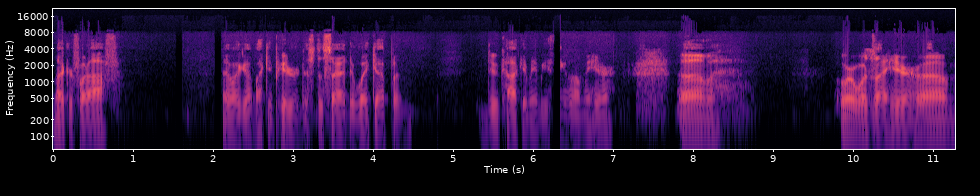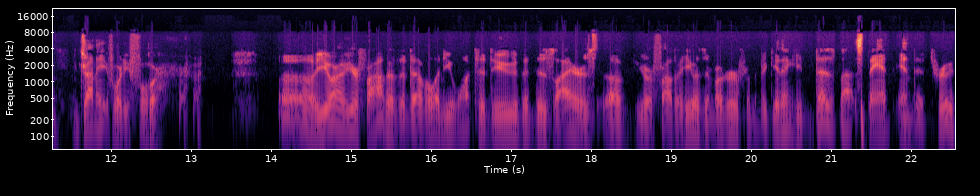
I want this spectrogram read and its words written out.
Microphone off. There we go. My computer just decided to wake up and do cockamamie things on me here. Um, where was I here? Um, John eight forty four. Oh, you are your father, the devil, and you want to do the desires of your father. He was a murderer from the beginning. He does not stand in the truth.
